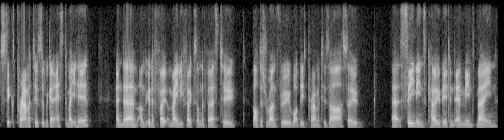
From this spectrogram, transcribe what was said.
six parameters that we're going to estimate here, and um, I'm going to fo mainly focus on the first two. But I'll just run through what these parameters are. So uh, C means COVID and M means main.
